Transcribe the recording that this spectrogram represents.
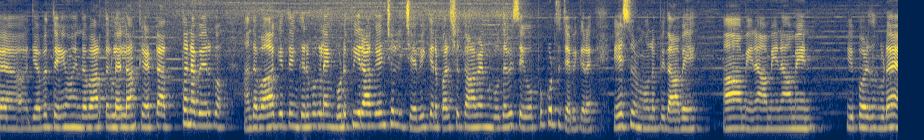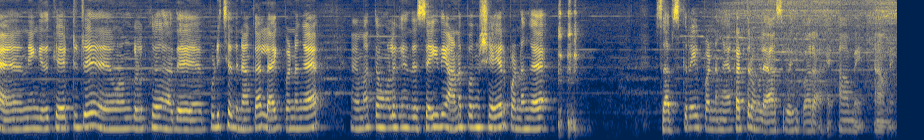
ஜபத்தையும் இந்த வார்த்தைகளை எல்லாம் கேட்ட அத்தனை பேருக்கும் அந்த பாக்கியத்தையும் கிருபுகளையும் கொடுப்பீராகன்னு சொல்லி ஜெபிக்கிற பரிசுத்தாவன் உதவி செய்ய ஒப்பு கொடுத்து ஜெபிக்கிறேன் இயேசுவின் மூலம் பிதாவே. ஆமீன் ஆமீன் ஆமீன். இப்பொழுதும் கூட நீங்கள் இது கேட்டுட்டு உங்களுக்கு அது பிடிச்சதுனாக்கா லைக் பண்ணுங்கள் மற்றவங்களுக்கு இந்த செய்தி அனுப்புங்க ஷேர் பண்ணுங்கள் சப்ஸ்கிரைப் பண்ணுங்கள் கத்துறவங்களை உங்களை ஆசீர்வதிப்பாராக. ஆமே ஆமே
